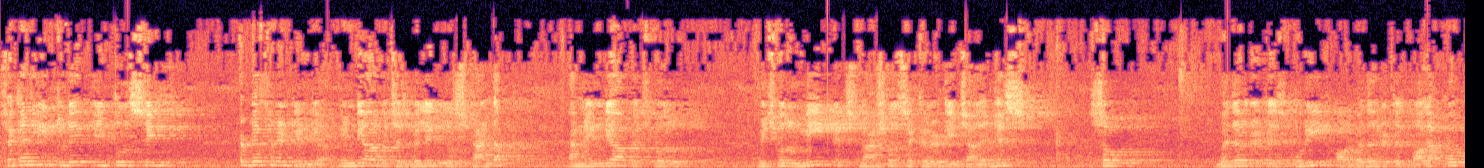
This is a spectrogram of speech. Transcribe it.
Secondly, today people see a different India, India which is willing to stand up, and India which will which will meet its national security challenges. So, whether it is Uri or whether it is Balakot,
